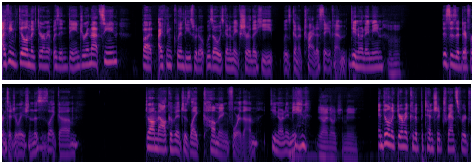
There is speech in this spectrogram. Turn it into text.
I think Dylan McDermott was in danger in that scene, but I think Clint Eastwood was always going to make sure that he was going to try to save him. Do you know what I mean? Mm-hmm. This is a different situation. This is like um, John Malkovich is like coming for them. Do you know what I mean? Yeah, I know what you mean. And Dylan McDermott could have potentially transferred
